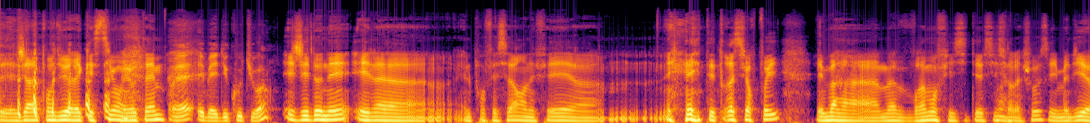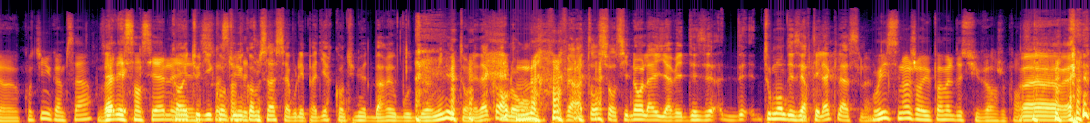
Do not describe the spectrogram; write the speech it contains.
et j'ai répondu à la question et au thème. Ouais, et ben du coup, tu vois. Et j'ai donné et, la, le professeur, en effet, euh, était très surpris et m'a vraiment félicité aussi sur la chose. Et il m'a dit continue comme ça, va à l'essentiel. Quand il te dit continue comme ça, ça voulait pas dire continue à te barrer au bout de deux minutes. On est d'accord, Laurent. Faut faire attention, sinon là, il y avait tout le monde désertait la classe. Là. Oui, sinon j'aurais eu pas mal de suiveurs, je pense. Ouais, ouais.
